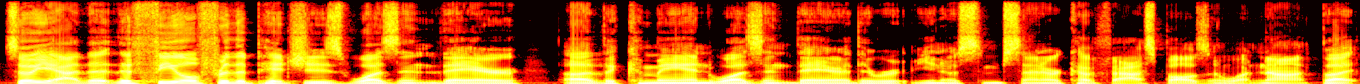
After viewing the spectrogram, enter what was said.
so yeah, the, the feel for the pitches wasn't there. Uh, the command wasn't there. There were, you know, some center cut fastballs and whatnot. But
